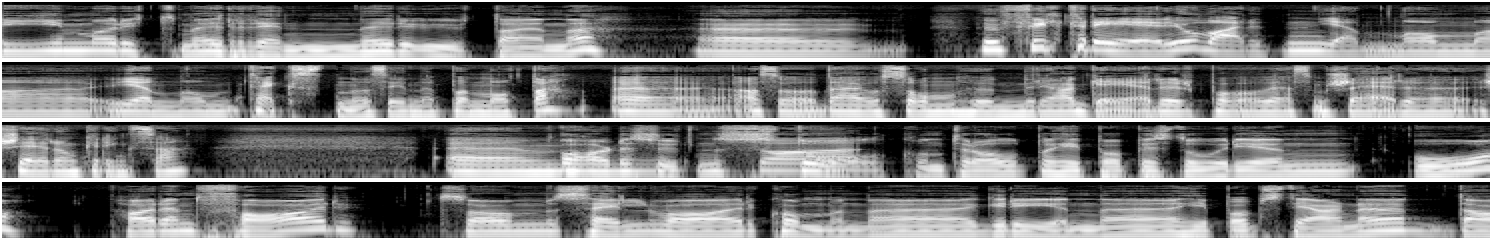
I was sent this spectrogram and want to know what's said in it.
rim og rytme renner ut av henne. Uh, Hun filtrerer jo verden gjennom, eh, gjennom tekstene sine, på en måte. Eh, altså, det er jo sånn hun reagerer på det som skjer, eh, skjer omkring seg. Og har dessuten stålkontroll på hiphop-historien, og har en far som selv var kommende gryende hiphop-stjerne da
